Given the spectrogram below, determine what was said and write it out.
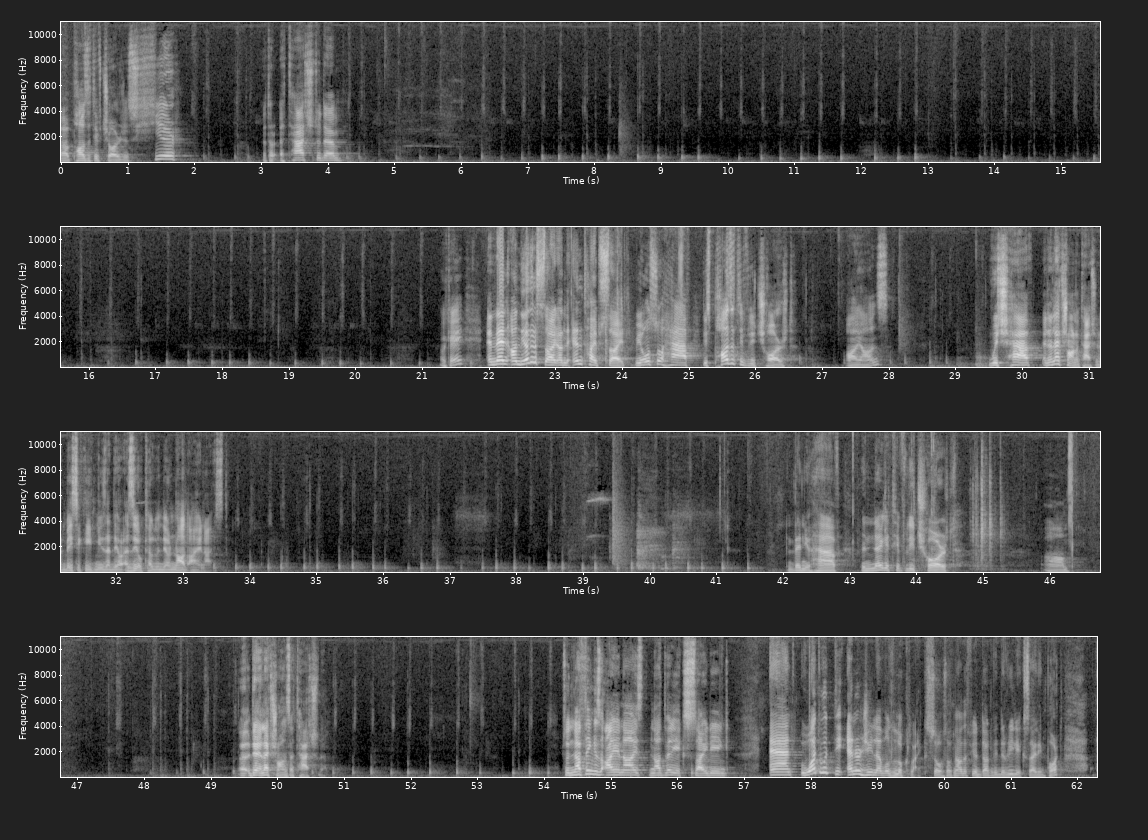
uh, positive charges here that are attached to them. Okay? And then on the other side, on the n-type side, we also have these positively charged ions, which have an electron attached to them. Basically, it means that they are at zero Kelvin, they are not ionized. And then you have the negatively charged um, uh, the electrons attached to them. So nothing is ionized, not very exciting. And what would the energy levels look like? So, so now that we're done with the really exciting part,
